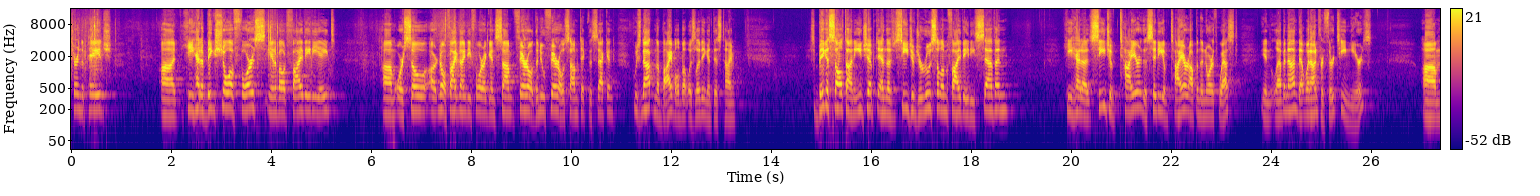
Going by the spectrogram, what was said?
Turn the page. Uh, he had a big show of force in about 588. um, or so, or no, 594 against Sam, Pharaoh, the new Pharaoh, Psamtik II, who's not in the Bible but was living at this time. It's a big assault on Egypt and the siege of Jerusalem, 587. He had a siege of Tyre, the city of Tyre up in the northwest in Lebanon, that went on for 13 years. Um,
